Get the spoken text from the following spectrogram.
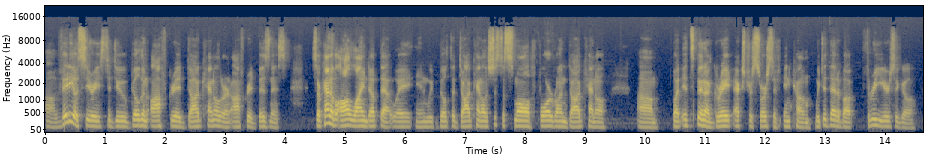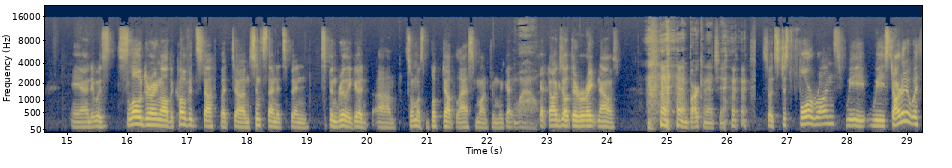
uh, video series to do build an off-grid dog kennel or an off-grid business. So kind of all lined up that way, and we built a dog kennel. It's just a small four-run dog kennel, um, but it's been a great extra source of income. We did that about three years ago, and it was slow during all the COVID stuff, but um, since then it's been it's been really good. Um, it's almost booked up last month, and we got wow got dogs out there right now. barking at you. so it's just four runs. We we started it with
